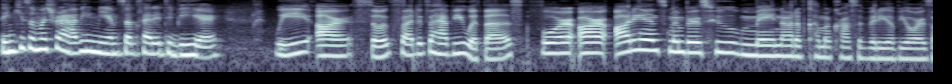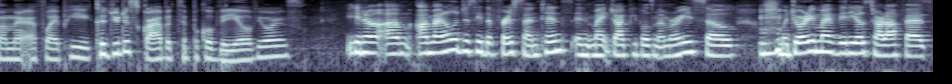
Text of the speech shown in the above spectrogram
Thank you so much for having me. I'm so excited to be here. We are so excited to have you with us. For our audience members who may not have come across a video of yours on their FYP, could you describe a typical video of yours? You know, um, I might as well just say the first sentence. It might jog people's memories. So, majority of my videos start off as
